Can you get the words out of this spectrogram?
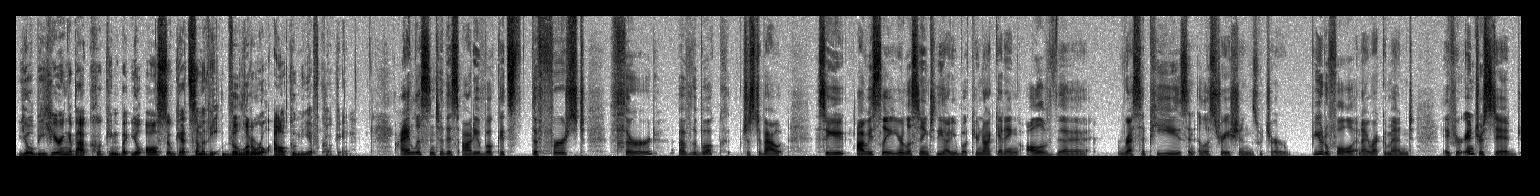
you'll be hearing about cooking, but you'll also get some of the, the literal alchemy of cooking. I listened to this audiobook. It's the first third of the book, just about. So you obviously you're listening to the audiobook, you're not getting all of the recipes and illustrations which are beautiful and I recommend if you're interested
